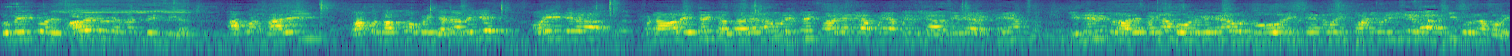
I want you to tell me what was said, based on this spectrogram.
ਸੋ ਮੇਰੀ ਤੁਹਾਡੇ ਸਾਰਿਆਂ ਨੂੰ ਕਰਨਾ ਬੇਨਤੀ ਆ ਆਪਾਂ ਸਾਰੇ ਹੀ ਵਾਪਸ ਆਪੋ ਆਪਣੀ ਜਗ੍ਹਾ ਲਈਏ, ਔਰ ਇਹ ਜਿਹੜਾ ਪੰਡਾਲ ਇਦਾਂ ਹੀ ਚੱਲਦਾ ਰਹਿਣਾ। ਔਰ ਇਦਾਂ ਹੀ ਸਾਰਿਆਂ ਨੇ ਆਪਣੇ ਆਪਣੇ ਵਿਚਾਰ ਜਿਹੜੇ ਰੱਖੇ ਆ। ਜਿੰਨੇ ਵੀ ਬੁਲਾਰੇ ਪਹਿਲਾਂ ਬੋਲ ਕੇ ਗਏ, ਉਹ ਦੋ ਵਾਰੀ, ਤਿੰਨ ਵਾਰੀ, ਪੰਜ ਵਾਰੀ ਜਿੰਨੀ ਮਰਜ਼ੀ ਬੋਲਣਾ ਪਵੇ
